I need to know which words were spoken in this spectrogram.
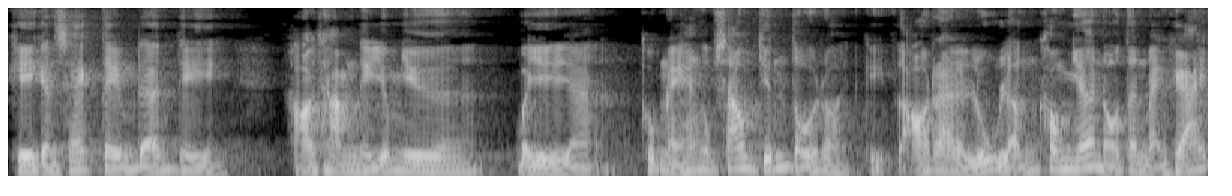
Khi cảnh sát tìm đến thì hỏi thăm thì giống như, bởi vì à, khúc này hắn cũng sáu, chín tuổi rồi. Thì tỏ ra là lú lẫn, không nhớ nổi tên bạn gái.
